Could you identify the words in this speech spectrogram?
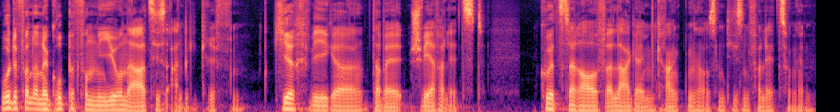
wurde von einer Gruppe von Neonazis angegriffen, Kirchweger dabei schwer verletzt. Kurz darauf erlag er im Krankenhaus an diesen Verletzungen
